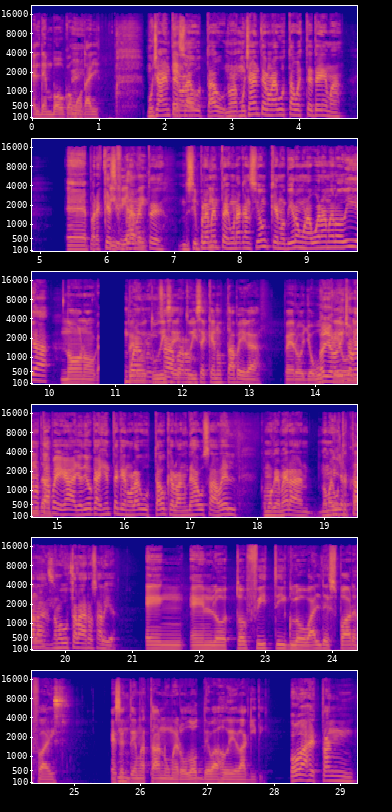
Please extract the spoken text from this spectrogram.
el dembow como Sí. tal. Mucha gente no le ha gustado. no- mucha gente no le ha gustado este tema. Eh, pero es que fíjate- simplemente, simplemente es una canción que nos dieron una buena melodía. No, no, pero tú, sea, dices, pero- tú dices que no está pegada. Pero yo No, busqué yo no he dicho que no está pegada. Yo digo que hay gente que no le ha gustado, que lo han dejado saber. Como que, mira, no me gusta, esta la, no me gusta la de Rosalía. En, en los top 50 global de Spotify, ese Mm. tema está número 2 debajo de Daquiti. Todas están.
